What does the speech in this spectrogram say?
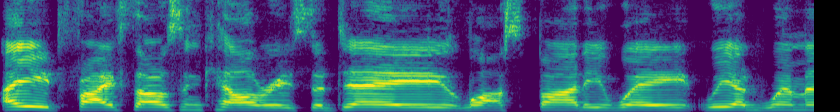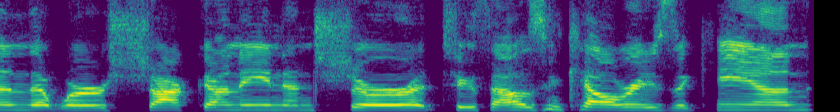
I ate 5,000 calories a day, lost body weight. We had women that were shotgunning Ensure at 2,000 calories a can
